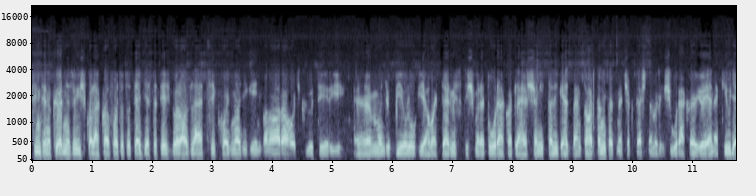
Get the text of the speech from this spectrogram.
szintén a környező iskolákkal folytatott egyeztetésből az látszik, hogy nagy igény van arra, hogy kültéri mondjuk biológia vagy természetismeret órákat lehessen itt a ligetben tartani, tehát ne csak testnevelési órákra jöjjenek ki. Ugye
